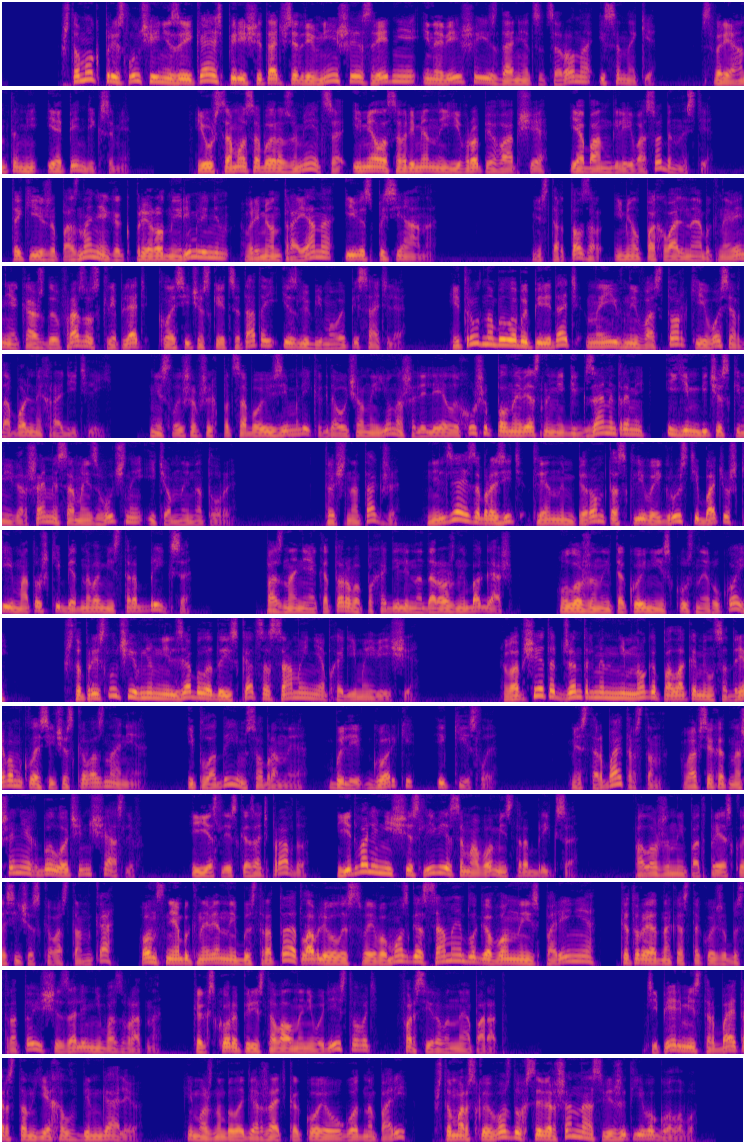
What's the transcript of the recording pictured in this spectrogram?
что мог при случае, не заикаясь, пересчитать все древнейшие, средние и новейшие издания Цицерона и Сенеки с вариантами и аппендиксами. И уж само собой разумеется, имел о современной Европе вообще и об Англии в особенности такие же познания, как природный римлянин времен Трояна и Веспасиана. Мистер Тозер имел похвальное обыкновение каждую фразу скреплять классической цитатой из любимого писателя — и трудно было бы передать наивный восторг его сердобольных родителей, не слышавших под собою земли, когда ученый юноша лелеял их уши полновесными гигзаметрами и ямбическими вершами самой звучной и темной натуры. Точно так же нельзя изобразить тленным пером тоскливой грусти батюшки и матушки бедного мистера Брикса, познания которого походили на дорожный багаж, уложенный такой неискусной рукой, что при случае в нем нельзя было доискаться самой необходимой вещи — Вообще этот джентльмен немного полакомился древом классического знания, и плоды им собранные были горьки и кислы. Мистер Байтерстон во всех отношениях был очень счастлив, и, если сказать правду, едва ли не счастливее самого мистера Брикса. Положенный под пресс классического станка, он с необыкновенной быстротой отлавливал из своего мозга самые благовонные испарения, которые, однако, с такой же быстротой исчезали невозвратно, как скоро переставал на него действовать форсированный аппарат. Теперь мистер Байтерстон ехал в Бенгалию, и можно было держать какое угодно пари, что морской воздух совершенно освежит его голову.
